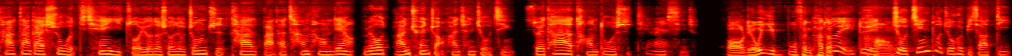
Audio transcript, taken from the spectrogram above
它大概十五千以左右的时候就终止，它把它残糖量没有完全转换成酒精，所以它的糖度是天然形成。保留一部分它的对对，糖，酒精度就会比较低。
